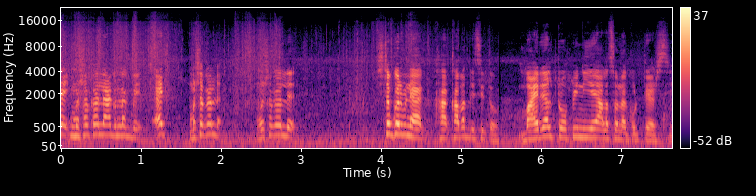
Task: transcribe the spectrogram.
এই মশা আগুন লাগবে। এই মশা খাইলে ডিস্টার্ব করবি না খাবার দিছি তো। ভাইরাল ট্রফি নিয়ে আলোচনা করতে আসছি।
